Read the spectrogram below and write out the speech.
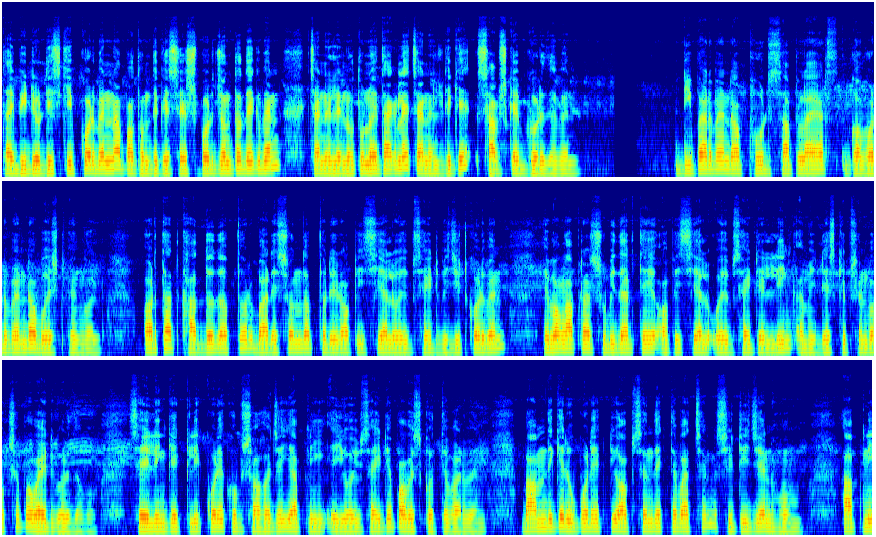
তাই ভিডিওটি স্কিপ করবেন না প্রথম থেকে শেষ পর্যন্ত দেখবেন চ্যানেলে নতুন হয়ে থাকলে চ্যানেলটিকে সাবস্ক্রাইব করে দেবেন Department of Food Suppliers, Government of West Bengal. অর্থাৎ খাদ্য দপ্তর বা রেশন দপ্তরের অফিসিয়াল ওয়েবসাইট ভিজিট করবেন এবং আপনার সুবিধার্থে অফিসিয়াল ওয়েবসাইটের লিঙ্ক আমি ডেসক্রিপশন বক্সে প্রোভাইড করে দেবো সেই লিঙ্কে ক্লিক করে খুব সহজেই আপনি এই ওয়েবসাইটে প্রবেশ করতে পারবেন বাম দিকের উপরে একটি অপশন দেখতে পাচ্ছেন সিটিজেন হোম আপনি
